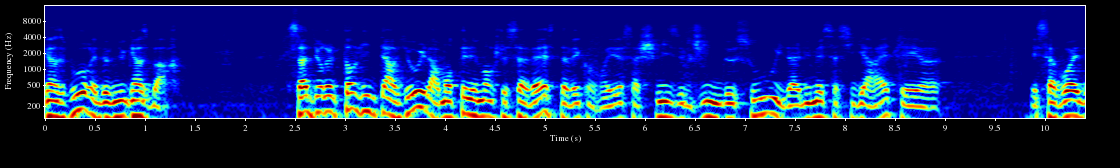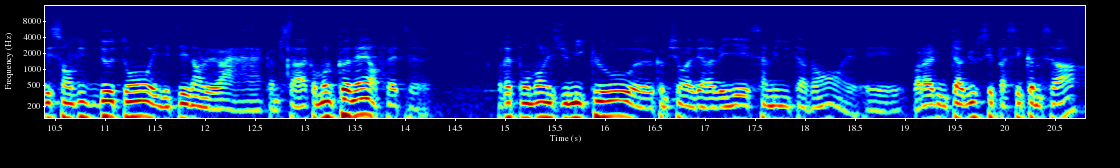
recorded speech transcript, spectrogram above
Gainsbourg est devenu Gainsbar. Ça a duré le temps de l'interview, il a remonté les manches de sa veste avec, sa chemise de jean dessous, il a allumé sa cigarette et, euh, et sa voix est descendue de deux tons et il était dans le ah, comme ça, comme on le connaît en fait, euh, répondant les yeux mi-clos, euh, comme si on l'avait réveillé cinq minutes avant. Et, voilà, l'interview s'est passée comme ça.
